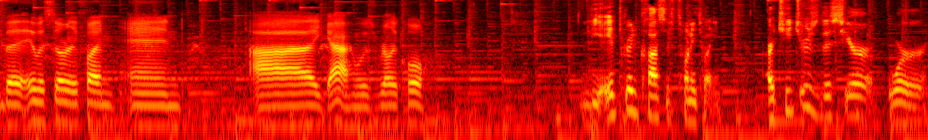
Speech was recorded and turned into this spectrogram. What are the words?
but it was still really fun. And uh, yeah, it was really cool. The eighth grade class of 2020. Our teachers this year were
